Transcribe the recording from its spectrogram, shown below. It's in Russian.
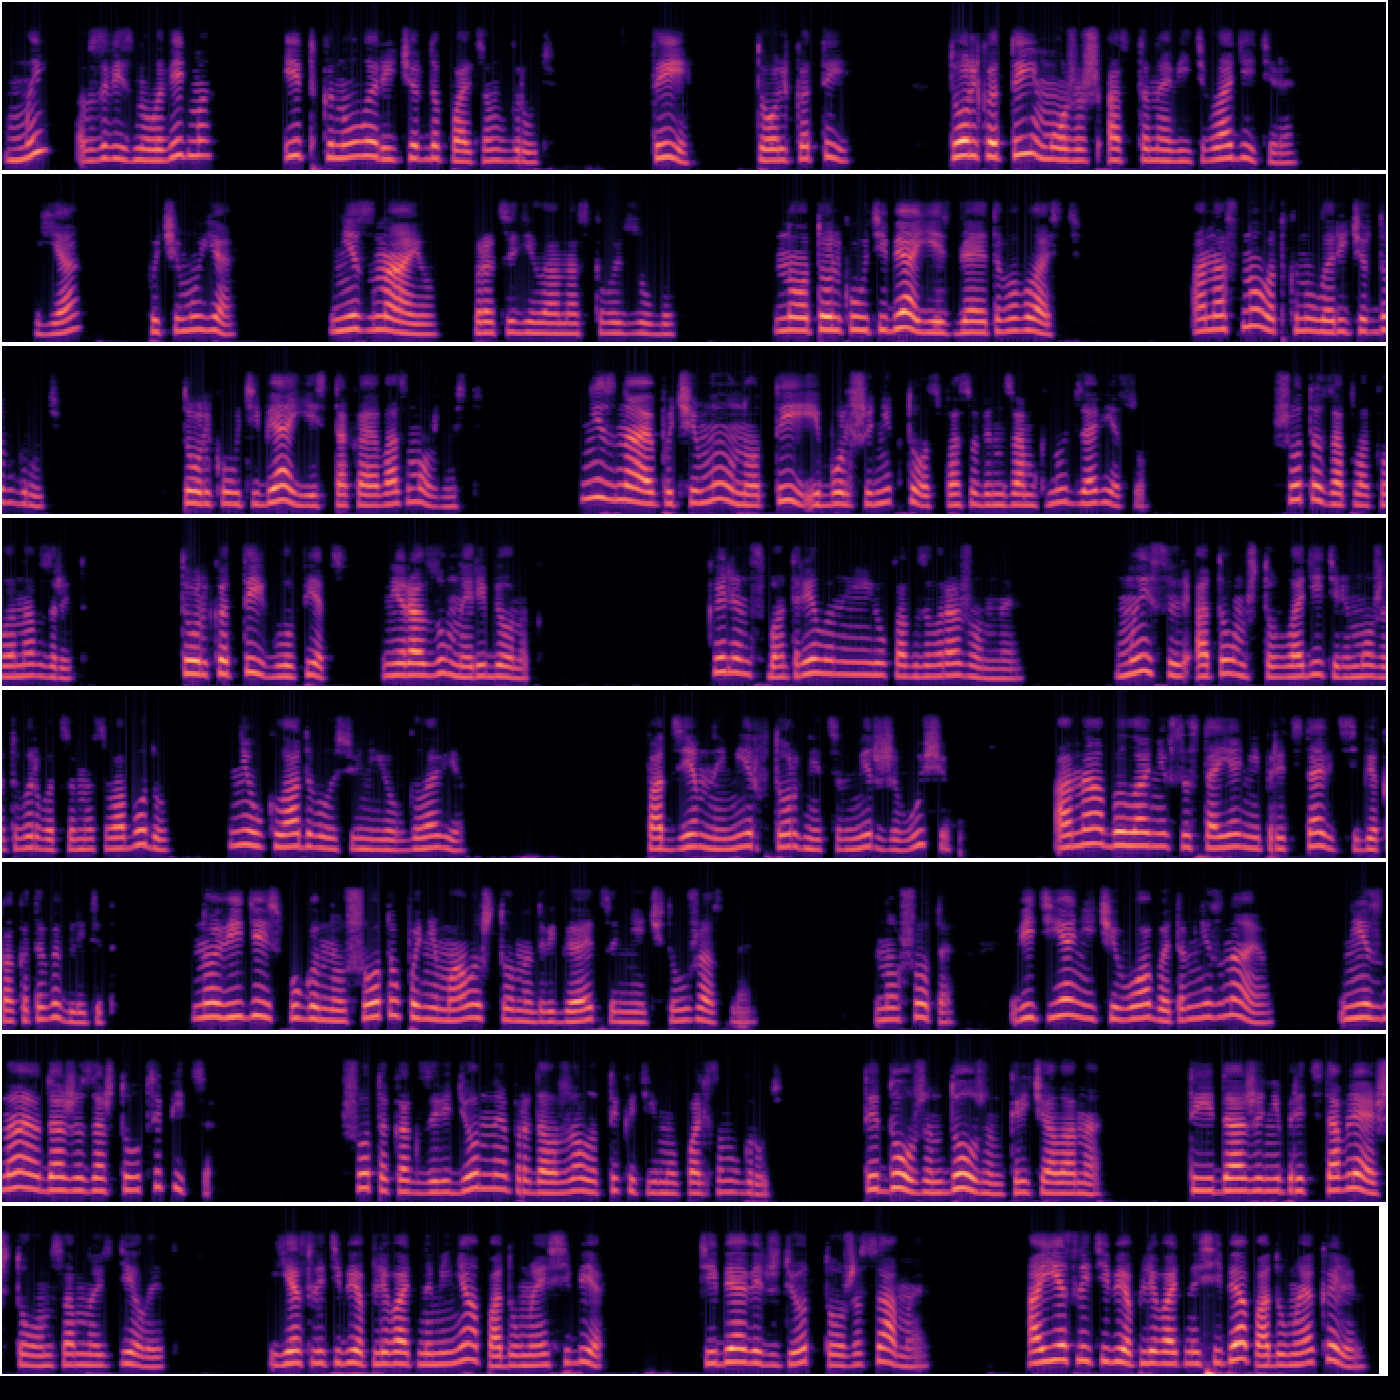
«Мы?» — взвизгнула ведьма и ткнула Ричарда пальцем в грудь. «Ты, только ты, только ты можешь остановить владетеля». «Я? Почему я?» «Не знаю», — процедила она сквозь зубы. «Но только у тебя есть для этого власть». Она снова ткнула Ричарда в грудь. «Только у тебя есть такая возможность. Не знаю почему, но ты и больше никто способен замкнуть завесу». Шота заплакала на взрыд. «Только ты, глупец, неразумный ребенок!» Кэлен смотрела на нее, как завороженная. Мысль о том, что владетель может вырваться на свободу, не укладывалась у нее в голове. Подземный мир вторгнется в мир живущих? Она была не в состоянии представить себе, как это выглядит, но, видя испуганную Шоту, понимала, что надвигается нечто ужасное. Но, Шота, ведь я ничего об этом не знаю. Не знаю даже, за что уцепиться. Шота, как заведенная, продолжала тыкать ему пальцем в грудь. «Ты должен, должен!» — кричала она. «Ты даже не представляешь, что он со мной сделает. Если тебе плевать на меня, подумай о себе. Тебя ведь ждет то же самое. А если тебе плевать на себя, подумай о Кэлен.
